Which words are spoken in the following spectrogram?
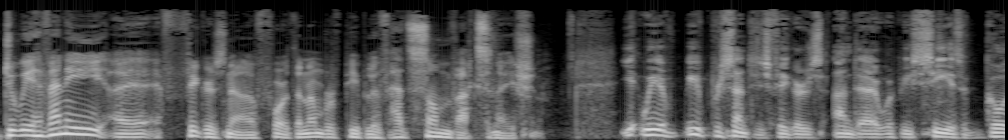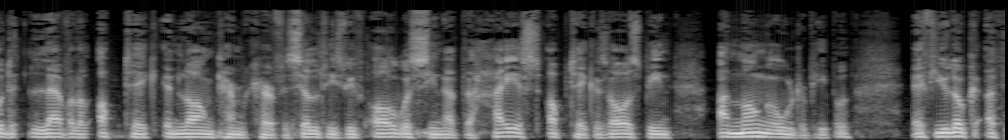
Do we have any uh, figures now for the number of people who've had some vaccination? We have we have percentage figures, and uh, what we see is a good level of uptake in long term care facilities. We've always seen that the highest uptake has always been among older people. If you look at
